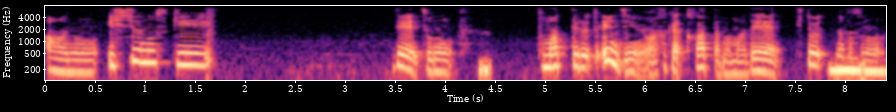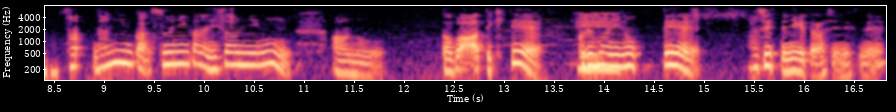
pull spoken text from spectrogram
あの、一瞬の隙で、その、止まってる、エンジンはかけかかったままで、人、なんかその、うんさ何人か、数人かな、2、3人、あの、がバーって来て、車に乗って、走って逃げたらしいんですね。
